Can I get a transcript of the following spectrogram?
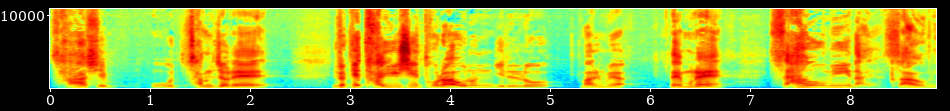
43절에 이렇게 다윗이 돌아오는 일로 말미 때문에 싸움이 나요. 싸움이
